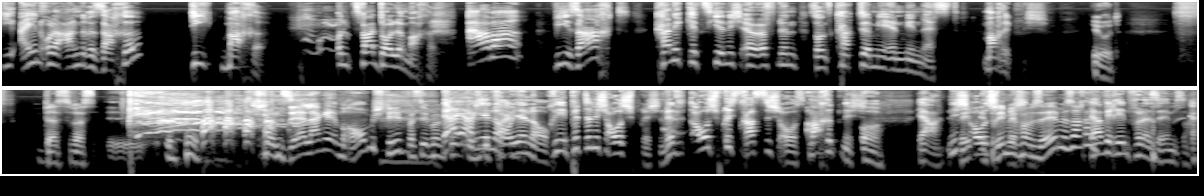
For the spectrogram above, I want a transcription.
die ein oder andere Sache, die ich mache. Und zwar dolle mache. Aber, wie gesagt, kann ich jetzt hier nicht eröffnen, sonst kackt er mir in mein Nest. Mach ich nicht. Gut. Das, was äh, schon sehr lange im Raum steht, was ihr immer Ja, ja, ich genau, genau. Bitte nicht aussprechen. Wenn du es aussprichst, rast dich aus. Mach es nicht. Oh. Ja, nicht Jetzt aussprechen. reden wir vom selben Sache? ja, wir reden von derselben Sache.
